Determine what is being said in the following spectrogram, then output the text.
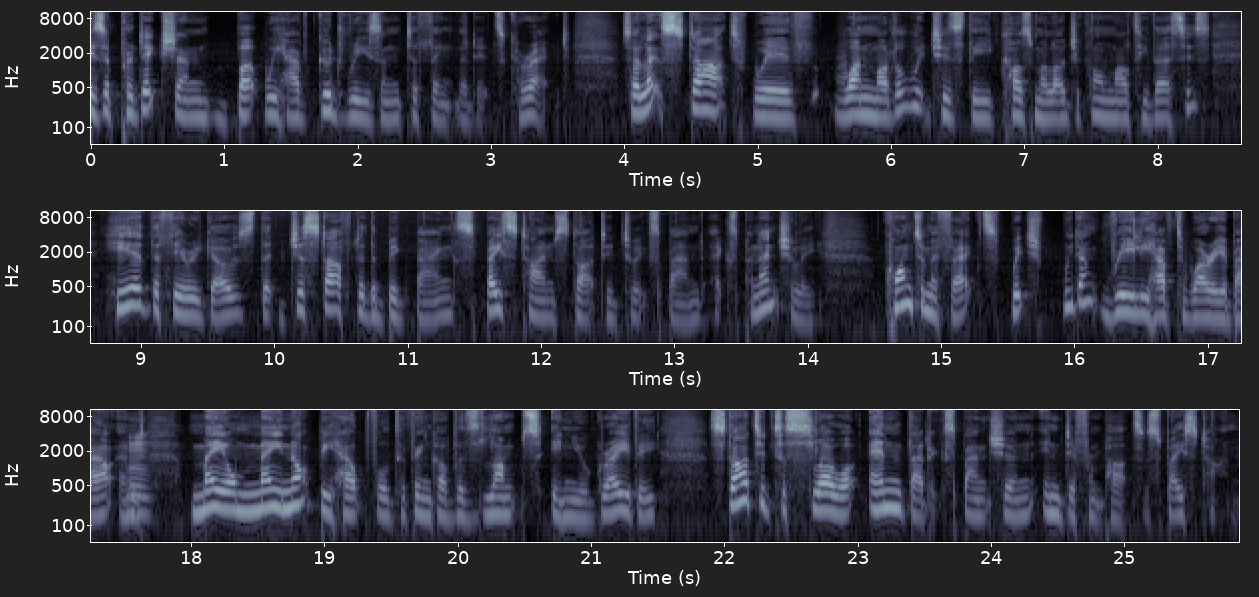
is a prediction, but we have good reason to think that it's correct. So let's start with one model, which is the cosmological multiverses. Here, the theory goes that just after the Big Bang, space time started to expand exponentially quantum effects, which we don't really have to worry about and mm. may or may not be helpful to think of as lumps in your gravy, started to slow or end that expansion in different parts of space time.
